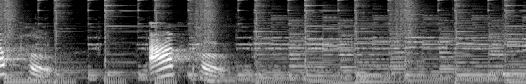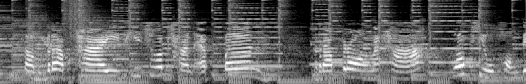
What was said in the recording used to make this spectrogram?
apple apple สำหรับใครที่ชอบทานแอปเปิ้ลรับรองนะคะ ว่าผิวของเ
